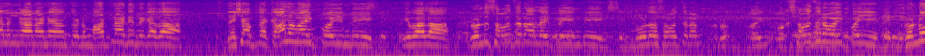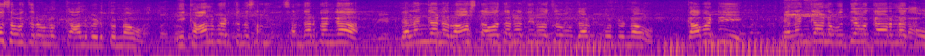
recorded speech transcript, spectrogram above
తెలంగాణ అనే అంతటి మాట్లాడింది కదా. దశాబ్ద కాలం అయిపోయింది ఇవాళ రెండు సంవత్సరాలు అయిపోయింది మూడో సంవత్సరం ఒక సంవత్సరం అయిపోయి రెండో సంవత్సరంలో కాలు పెడుతున్నాం. ఈ కాలు పెడుతున్న సందర్భంగా తెలంగాణ రాష్ట్ర అవతరణ దినోత్సవం జరుపుకుంటున్నాం. కాబట్టి తెలంగాణ ఉద్యమకారులకు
